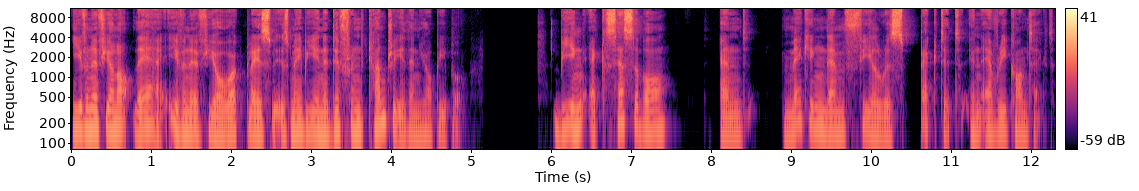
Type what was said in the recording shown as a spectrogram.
even if you're not there, even if your workplace is maybe in a different country than your people. Being accessible and making them feel respected in every contact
